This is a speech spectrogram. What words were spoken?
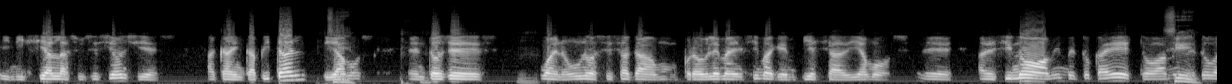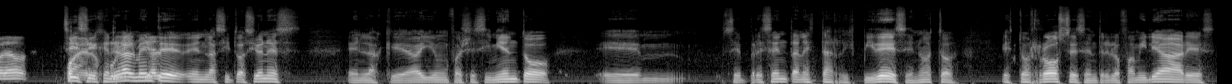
iniciar la sucesión si es acá en Capital, digamos. Entonces, Mm. bueno, uno se saca un problema encima que empieza, digamos, eh, a decir, no, a mí me toca esto, a mí Sí. me toca la... Sí, Bueno, sí, generalmente en las situaciones en las que hay un fallecimiento eh, se presentan estas rispideces, ¿no? Estos, estos roces entre los familiares.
